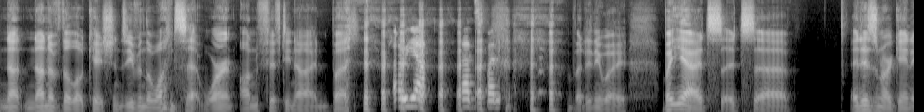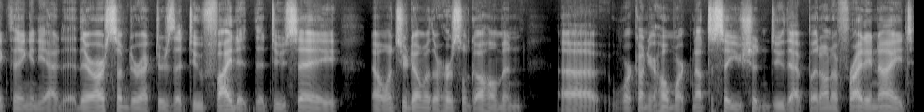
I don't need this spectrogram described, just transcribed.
not none of the locations, even the ones that weren't on 59. But oh yeah, that's funny. but anyway, but yeah, it's it's uh, it is an organic thing, and yeah, there are some directors that do fight it, that do say, no, once you're done with rehearsal, go home and uh, work on your homework. Not to say you shouldn't do that, but on a Friday night,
